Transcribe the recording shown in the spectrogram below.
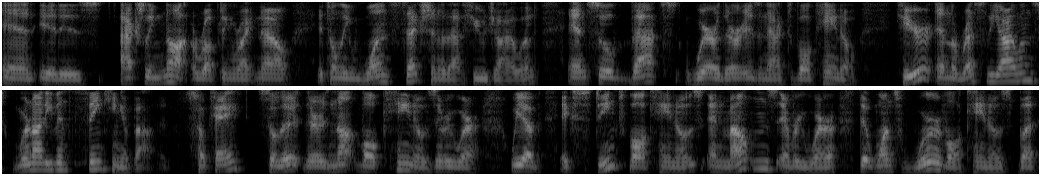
and it is actually not erupting right now. It's only one section of that huge island, and so that's where there is an active volcano. Here and the rest of the islands, we're not even thinking about it. Okay? So there, there is not volcanoes everywhere. We have extinct volcanoes and mountains everywhere that once were volcanoes, but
